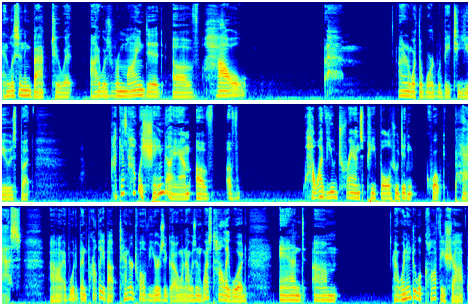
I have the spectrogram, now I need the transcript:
and listening back to it, I was reminded of how I don't know what the word would be to use, but I guess how ashamed I am of of how I viewed trans people who didn't quote pass. Uh, it would have been probably about ten or twelve years ago when I was in West Hollywood, and um, I went into a coffee shop,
